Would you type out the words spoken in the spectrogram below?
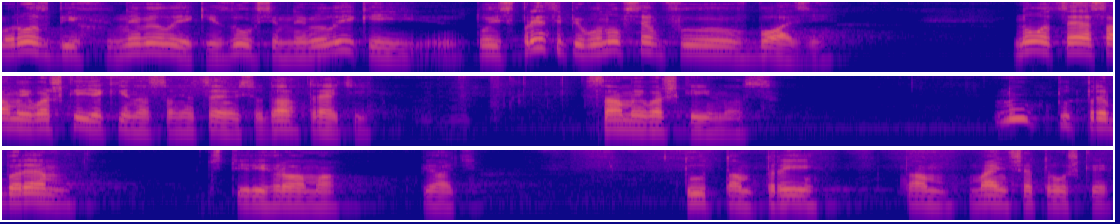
розбіг невеликий, зовсім невеликий. Тобто, в принципі, воно все в, в базі. Ну, оце самий важкий, який нас Саня, це ось, да? третій. Самий важкий у нас. Ну, тут приберемо 4 грама 5. Тут там 3, там менше трошки.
